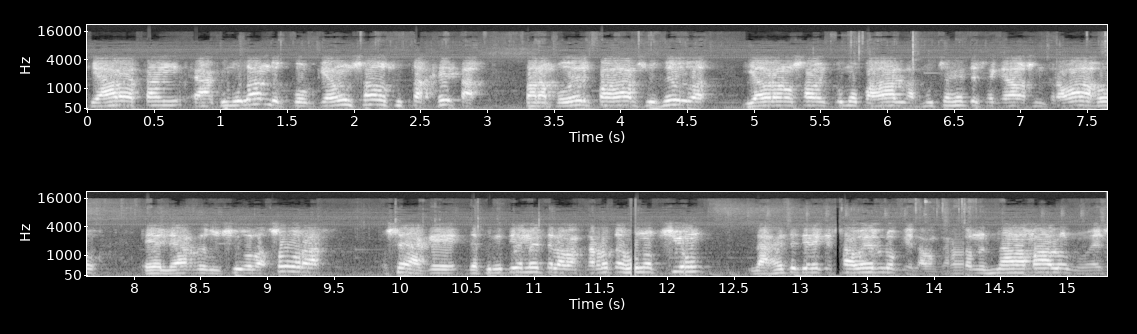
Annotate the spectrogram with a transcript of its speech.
que ahora están acumulando porque han usado sus tarjetas para poder pagar sus deudas y ahora no saben cómo pagarlas. Mucha gente se ha quedado sin trabajo, eh, le han reducido las horas, o sea que definitivamente la bancarrota es una opción. La gente tiene que saberlo, que la bancarrota no es nada malo, no es,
